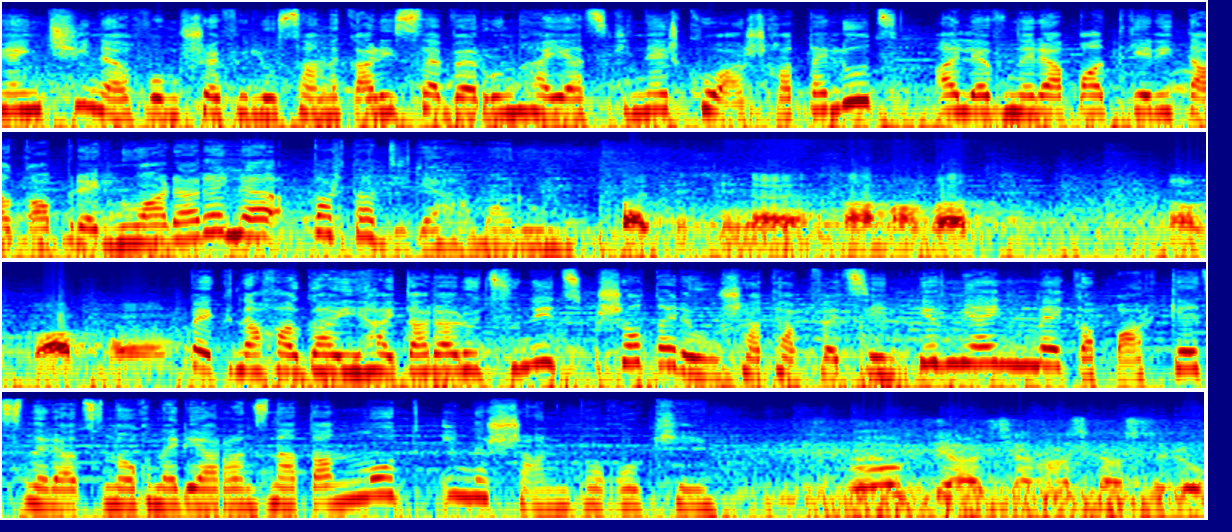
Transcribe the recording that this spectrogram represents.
միայն չի նեղվում շեֆի լուսանկարի սևեռուն հայացքի ներքո աշխատելուց, այլև նրա պատկերի տակ ապրելն ու արարելը պարտադիր է համարում։ է սահմանված նոր կարգը։ Պեկ նախագահի հայտարարությունից շատերը ուշաթափվեցին եւ միայն մեկը պարկեց նրա ծնողների առանձնատան մոտ ի նշան բողոքի։ Բողոքի ակցիան հասկացնելու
